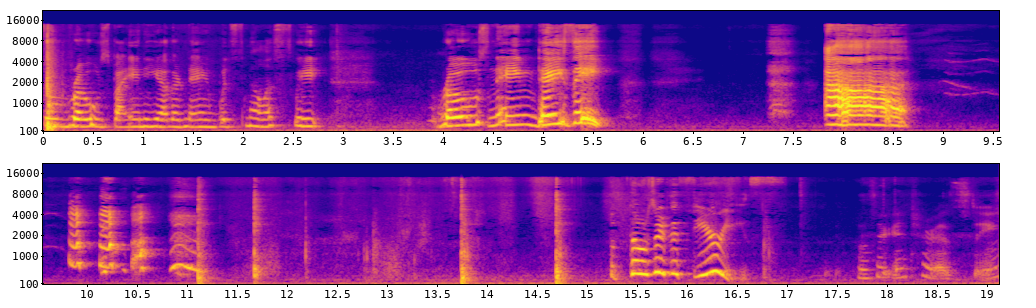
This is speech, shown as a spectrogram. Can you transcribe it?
The rose by any other name would smell as sweet. Rose named Daisy. Ah. But those are the theories. Those are interesting.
